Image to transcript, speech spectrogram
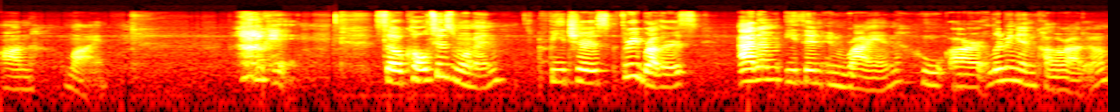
online. Okay, so Colters' Woman features three brothers, Adam, Ethan, and Ryan, who are living in Colorado,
